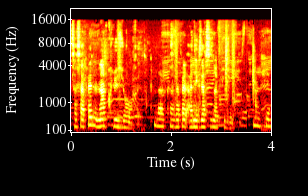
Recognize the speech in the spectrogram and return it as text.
ça s'appelle l'inclusion, en fait. D'accord. Ça s'appelle un exercice d'inclusion. ok.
